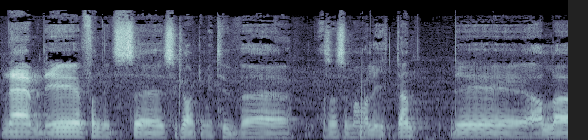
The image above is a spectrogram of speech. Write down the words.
Nej men det har funnits eh, såklart i mitt huvud alltså, sedan man var liten. Det alla,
